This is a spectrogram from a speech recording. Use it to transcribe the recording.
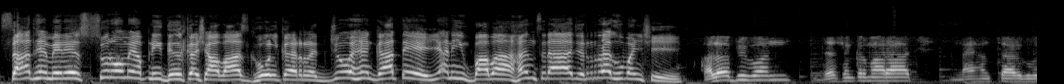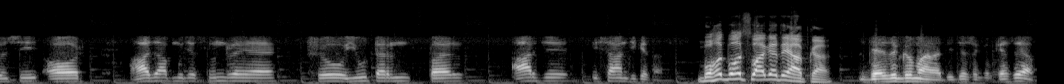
साथ है मेरे सुरों में अपनी दिलकश आवाज़ घोलकर, जो है गाते, यानी बाबा हंसराज रघुवंशी। हेलो एवरीवन जय शंकर महाराज मैं हंसराज रघुवंशी और आज आप मुझे सुन रहे हैं शो यू टर्न पर आरजे ईशान जी के साथ। बहुत बहुत स्वागत है आपका। जय शंकर महाराज जी जय शंकर कैसे आप?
